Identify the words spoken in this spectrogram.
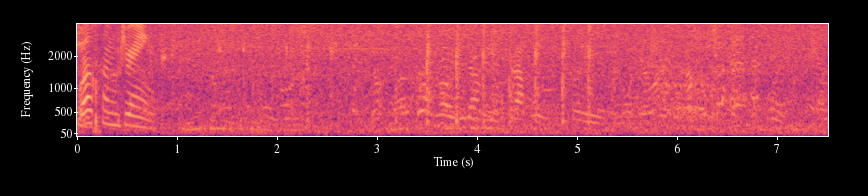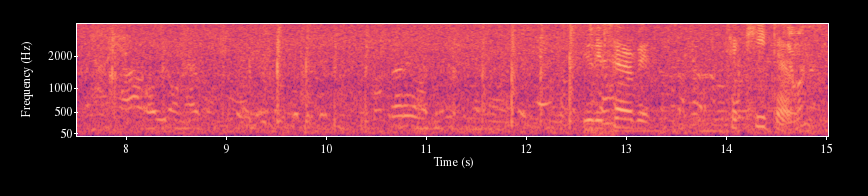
Welcome drinks. You deserve it. Taquitos.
